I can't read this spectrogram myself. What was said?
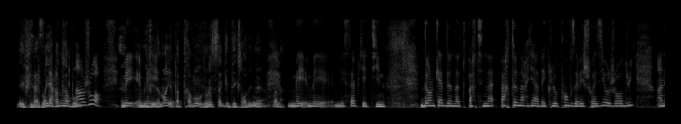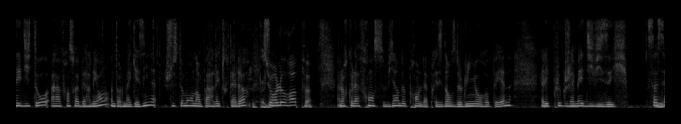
Et ça finalement, se il n'y a pas de travaux. un jour. Mais, Mais, finalement, il n'y a pas de travaux. Donc, C'est ça qui est extraordinaire. Voilà. mais, mais, mais ça piétine. Dans le cadre de notre partena- partenariat avec Le Point, vous avez choisi aujourd'hui un édito à François Berléand dans le magazine. Justement, on en parlait tout à l'heure sur l'Europe. Alors que la France vient de prendre la présidence de l'Union européenne, elle est plus que jamais divisée. Ça, c'est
